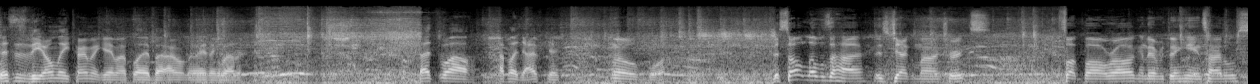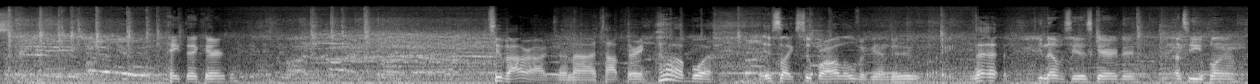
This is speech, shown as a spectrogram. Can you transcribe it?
This is the only tournament game I play, but I don't know anything about it. That's well, I play dive kick. Oh boy. The salt levels are high. It's Jack Mind tricks. Fuck Balrog and everything he entitles. Hate that character. Two Balrogs in uh, top three. Oh boy. It's like super all over again, dude. Like, you never see this character until you play him.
